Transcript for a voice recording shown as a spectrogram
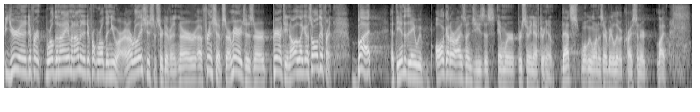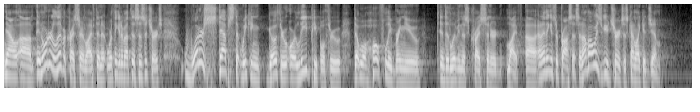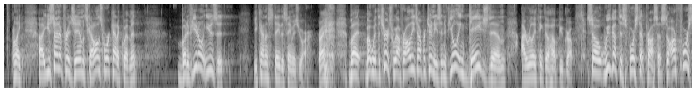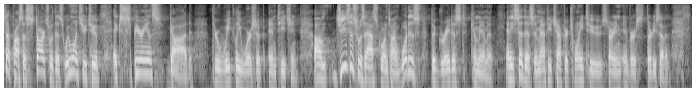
you're in a different world than I am, and I'm in a different world than you are. And our relationships are different, and our uh, friendships, our marriages, and our parenting, all like it's all different. But at the end of the day, we've all got our eyes on Jesus and we're pursuing after him. That's what we want is everybody to live a Christ centered life. Now, um, in order to live a Christ centered life, then we're thinking about this as a church. What are steps that we can go through or lead people through that will hopefully bring you into living this Christ centered life? Uh, and I think it's a process. And I've always viewed church as kind of like a gym. Like, uh, you sign up for a gym, it's got all this workout equipment, but if you don't use it, you kind of stay the same as you are, right? But but with the church, we offer all these opportunities, and if you'll engage them, I really think they'll help you grow. So we've got this four-step process. So our four-step process starts with this. We want you to experience God through weekly worship and teaching. Um, Jesus was asked one time, What is the greatest commandment? And he said this in Matthew chapter 22, starting in verse 37.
